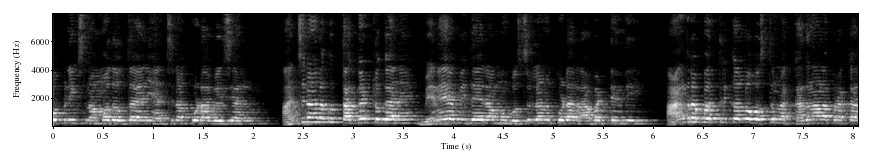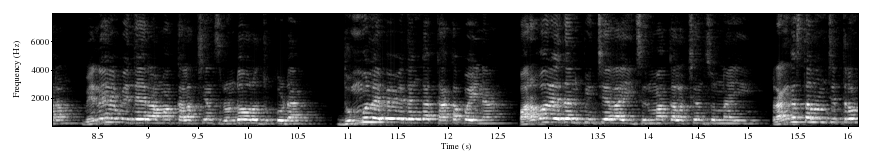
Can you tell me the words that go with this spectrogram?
ఓపెనింగ్స్ నమోదవుతాయని అంచనా కూడా వేశారు. అంచనాలకు తగ్గట్టుగానే వినయ విజయరామ వసూళ్ళను కూడా రాబట్టింది. ఆంధ్ర పత్రికల్లో వస్తున్న కథనాల ప్రకారం వినయ విజయరామ కలెక్షన్స్ రెండవ రోజు కూడా దుమ్ము లేపే విధంగా కాకపోయినా పర్వాలేదనిపించేలా ఈ సినిమా కలెక్షన్స్ ఉన్నాయి. రంగస్థలం చిత్రం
